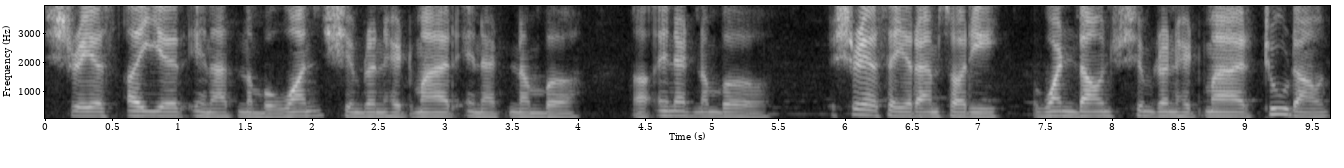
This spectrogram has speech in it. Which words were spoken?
Shreyas Iyer in at number one. Shimron Hetmyer in at number uh, in at number Shreyas Iyer. I'm sorry one down, Shimron Hetmyer two down,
